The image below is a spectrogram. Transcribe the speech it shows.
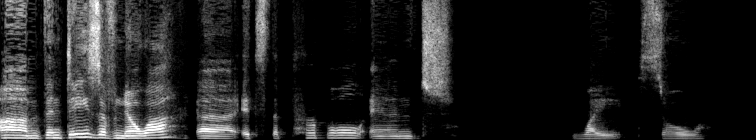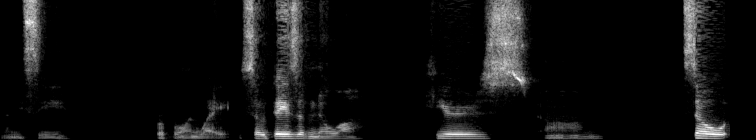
Um, then Days of Noah, uh, it's the purple and white. So let me see, purple and white. So Days of Noah. Here's, um, so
